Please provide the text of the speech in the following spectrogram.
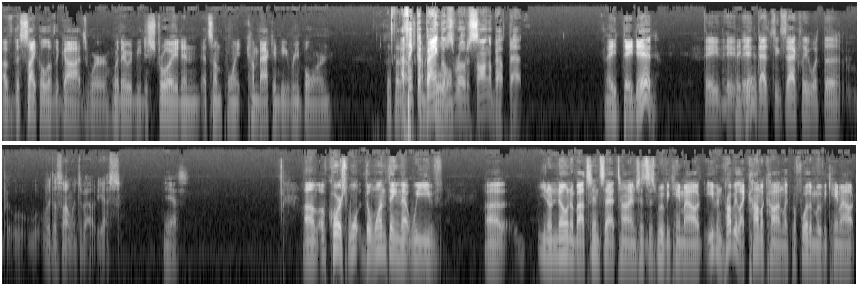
of the cycle of the gods, where where they would be destroyed and at some point come back and be reborn. So thought I think the Bangles cool. wrote a song about that. They they did. They, they, They they, did. That's exactly what the what the song was about. Yes. Yes. Um, of course, w- the one thing that we've, uh, you know, known about since that time, since this movie came out, even probably like Comic Con, like before the movie came out,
